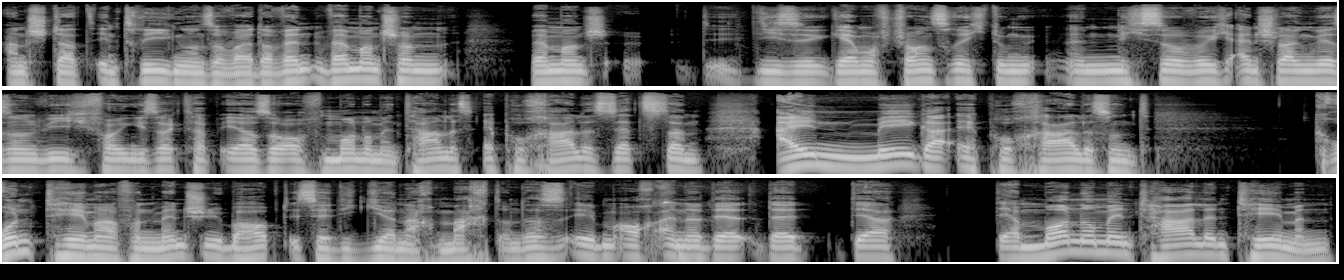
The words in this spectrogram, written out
anstatt Intrigen und so weiter. Wenn, wenn man schon, wenn man diese Game of Thrones Richtung äh, nicht so wirklich einschlagen will, sondern wie ich vorhin gesagt habe, eher so auf monumentales, epochales, setzt dann ein mega epochales und Grundthema von Menschen überhaupt ist ja die Gier nach Macht. Und das ist eben auch einer der, der, der, der monumentalen Themen,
